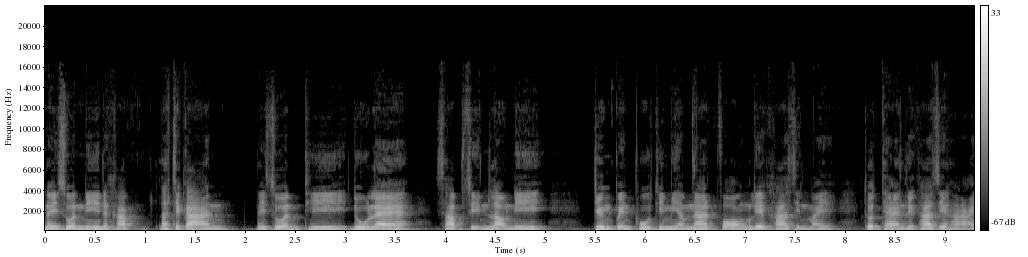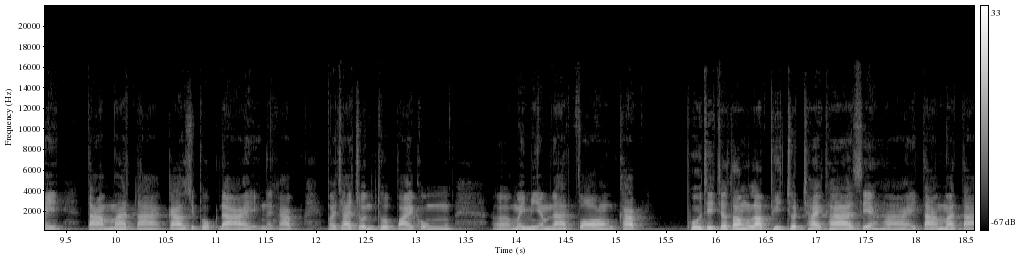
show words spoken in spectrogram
ในส่วนนี้นะครับ ราชการในส่วนที่ดูแลทรัพย์สินเหล่านี้ จึงเป็นผู้ที่มีอำนาจฟ้องเรียกค่าสินไหม ทดแทนหรือค่าเสียหายตามมาตรา 96 ได้นะครับ ประชาชนทั่วไปคงไม่มีอำนาจฟ้องครับ ผู้ที่จะต้องรับผิดชดใช้ค่าเสียหายตามมาตรา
